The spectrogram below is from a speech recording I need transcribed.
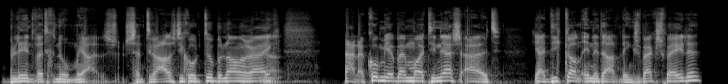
Blind werd genoemd, maar ja, dus centraal is die gewoon te belangrijk. Ja. Nou, dan kom je bij Martinez uit. Ja, die kan inderdaad linksback spelen.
